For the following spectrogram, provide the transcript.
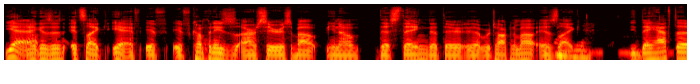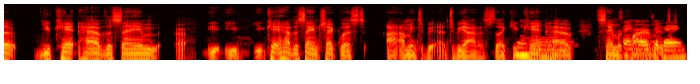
yeah So- because it's like yeah if if if companies are serious about you know this thing that they're that we're talking about is like Mhm. they have to you can't have the same uh, you, you you can't have the same checklist I I mean to be to be honest like you can't Mhm. have the same Same requirements resume.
